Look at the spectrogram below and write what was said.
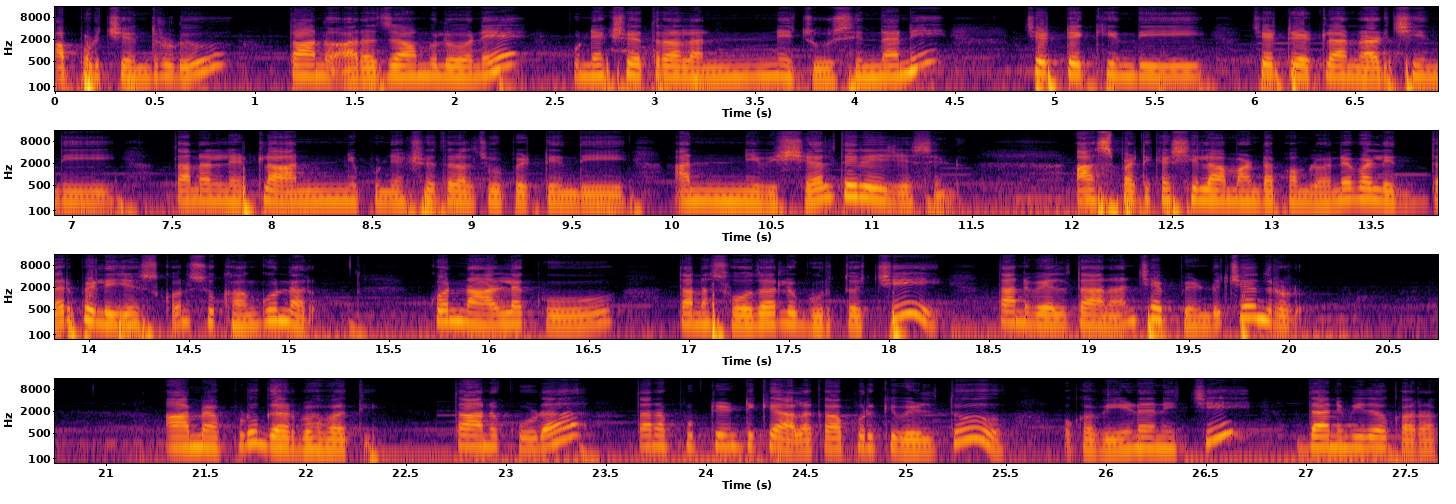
అప్పుడు చంద్రుడు తాను అరజాములోనే పుణ్యక్షేత్రాలన్నీ చూసిందని చెట్టెక్కింది చెట్టు ఎట్లా నడిచింది తనల్ని ఎట్లా అన్ని పుణ్యక్షేత్రాలు చూపెట్టింది అన్ని విషయాలు తెలియజేసిండు. ఆ స్ఫటిక శిలా మండపంలోనే వాళ్ళిద్దరు పెళ్ళి చేసుకొని సుఖంగా ఉన్నారు. కొన్నాళ్ళకు తన సోదరులు గుర్తొచ్చి తను వెళ్తానని చెప్పిండు చంద్రుడు. ఆమె అప్పుడు గర్భవతి. తాను కూడా తన పుట్టింటికి అలకాపురికి వెళ్తూ ఒక వీణనిచ్చి దాని మీద ఒక ర-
